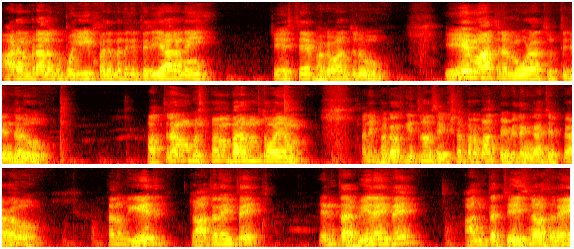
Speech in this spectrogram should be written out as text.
ఆడంబరాలకు పోయి పది మందికి తెలియాలని చేస్తే భగవంతుడు ఏ మాత్రం కూడా తృప్తి చెందడు. పత్రం పుష్పం ఫలం తోయం అని భగవద్గీతలో శ్రీకృష్ణ పరమాత్మ ఏ విధంగా చెప్పాడో తనకు ఏది చాతనైతే ఎంత వీలైతే అంత చేసినా సరే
